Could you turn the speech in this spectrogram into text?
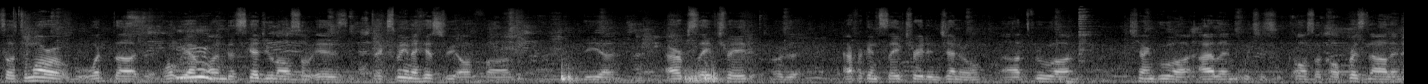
So tomorrow, what uh, what we have on the schedule also is to explain the history of uh, the uh, Arab slave trade or the African slave trade in general uh, through uh, Changuu Island, which is also called Prison Island,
